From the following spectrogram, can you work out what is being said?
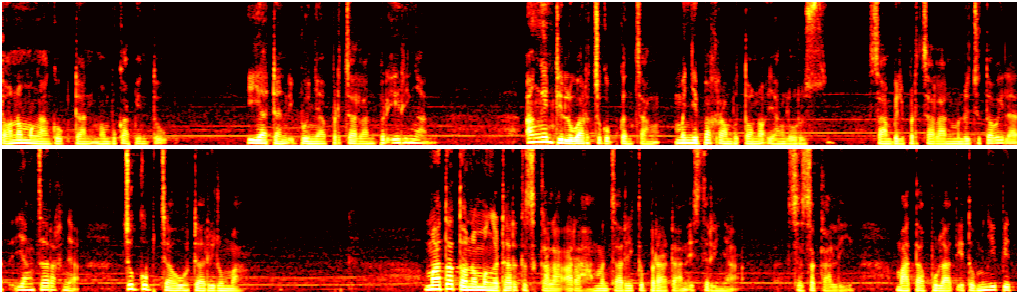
Tono mengangguk dan membuka pintu. Ia dan ibunya berjalan beriringan. Angin di luar cukup kencang, menyibak rambut Tono yang lurus sambil berjalan menuju toilet yang jaraknya cukup jauh dari rumah. Mata Tono mengedar ke segala arah mencari keberadaan istrinya. Sesekali, mata bulat itu menyipit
